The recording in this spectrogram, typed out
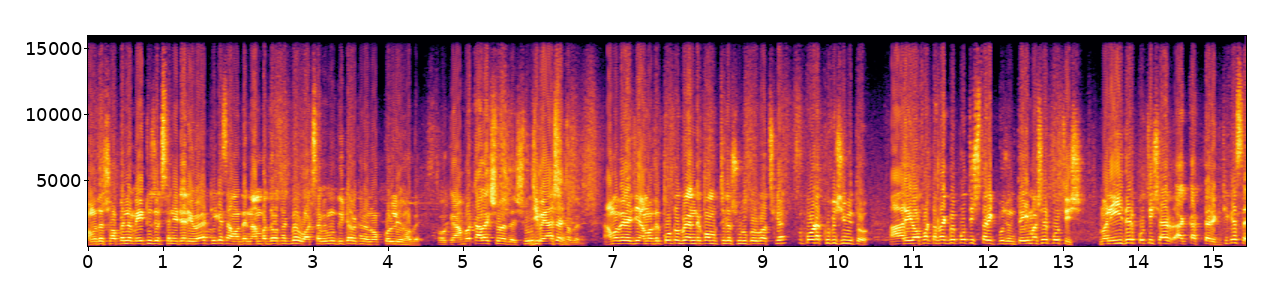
আমাদের শপের নাম A to Z sanitary ware ঠিক আছে? আমাদের নাম্বার দেওয়া থাকবে হোয়াটসঅ্যাপ এবং দুইটা ওখানে নক করলেই হবে। ওকে আমরা কালেকশনে যাই শুরু ভাই দেখাবেন। আমাদের এই যে আমাদের কোটো ব্র্যান্ডের কমর থেকে শুরু করব আজকে। প্রোডাক্ট খুবই সীমিত। আর এই অফারটা থাকবে পঁচিশ তারিখ পর্যন্ত এই মাসের পঁচিশ মানে ঈদের পঁচিশ আর এক তারিখ ঠিক আছে.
